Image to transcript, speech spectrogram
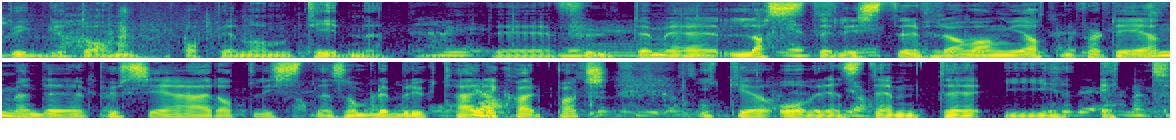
bygget om opp gjennom tidene. Det fulgte med lastelister fra Vang i 1841, men det pussige er at listene som ble brukt her i Karpac, ikke overensstemte i ett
